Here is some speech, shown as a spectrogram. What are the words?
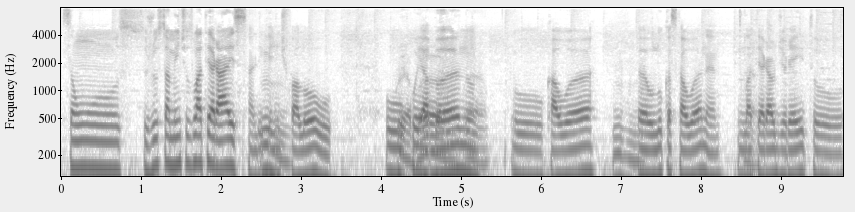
são os, justamente os laterais ali que a gente falou, o, o Cuiabano, Cuiabano, o Cauã, Uhum. eh, o Lucas Cauã, né? No lateral direito,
